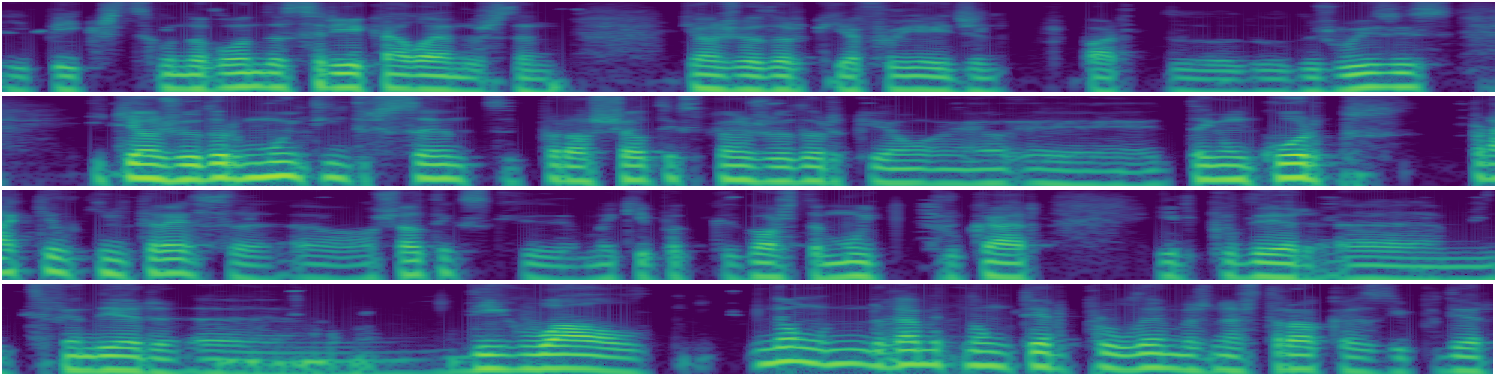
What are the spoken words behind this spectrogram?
e piques de segunda ronda, seria Kyle Anderson, que é um jogador que é free agent por parte do, do, dos Wizards e que é um jogador muito interessante para os Celtics, porque é um jogador que é um, é, é, tem um corpo para aquilo que interessa aos Celtics, que é uma equipa que gosta muito de trocar e de poder um, defender um, de igual, não, realmente não ter problemas nas trocas e poder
